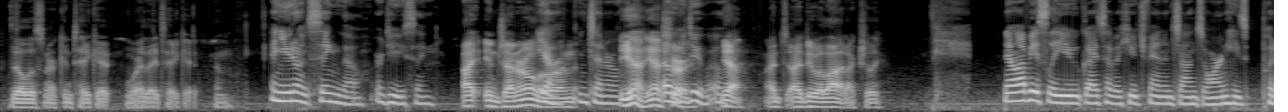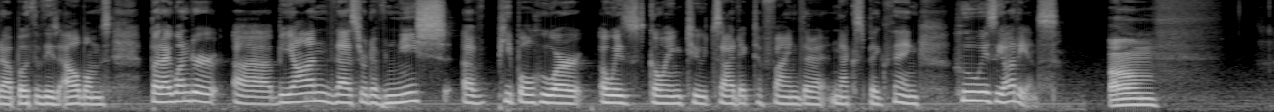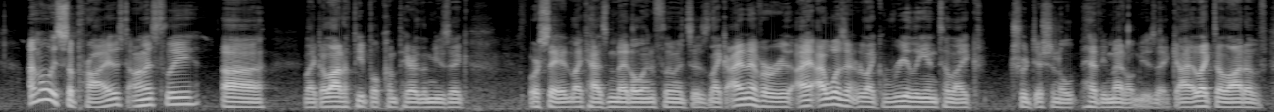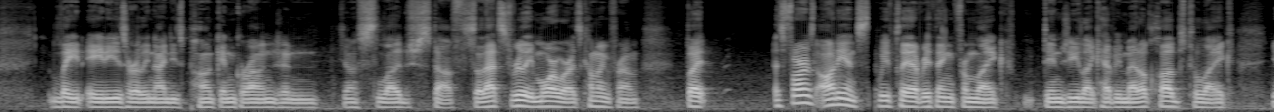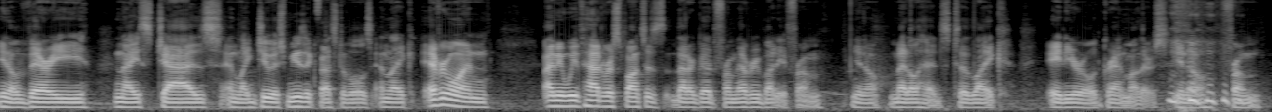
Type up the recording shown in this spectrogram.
the listener can take it where they take it. And, and you don't sing though, or do you sing? I in general, yeah, or in general. Yeah, yeah, oh, sure. You do? Oh. Yeah, I, I do a lot actually. Now, obviously, you guys have a huge fan in John Zorn. He's put out both of these albums. But I wonder, uh, beyond the sort of niche of people who are always going to Tzadik to find the next big thing, who is the audience? Um, I'm always surprised, honestly. Uh, like a lot of people compare the music or say it like has metal influences. Like I never, I, I wasn't like really into like traditional heavy metal music. I liked a lot of late 80s early 90s punk and grunge and you know sludge stuff. So that's really more where it's coming from. But as far as audience we've played everything from like dingy like heavy metal clubs to like you know very nice jazz and like jewish music festivals. And like everyone i mean we've had responses that are good from everybody from you know metalheads to like 80 year old grandmothers you know from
